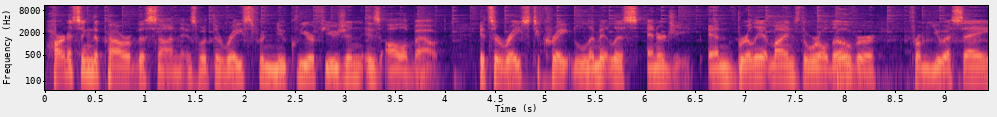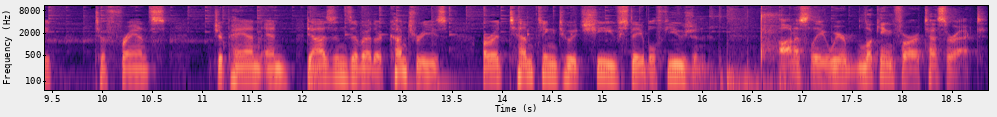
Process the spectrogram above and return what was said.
Harnessing the power of the sun is what the race for nuclear fusion is all about. It's a race to create limitless energy, and brilliant minds the world over, from USA to France, Japan, and dozens of other countries, are attempting to achieve stable fusion. Honestly, we're looking for our tesseract.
